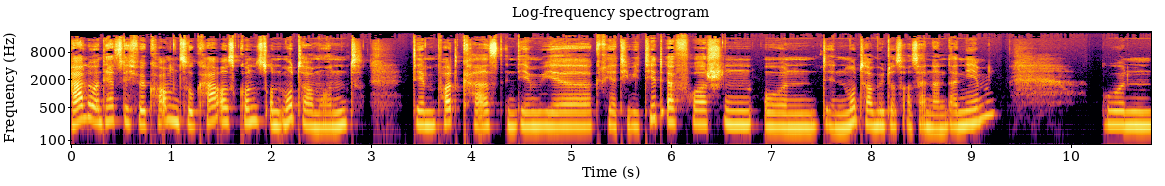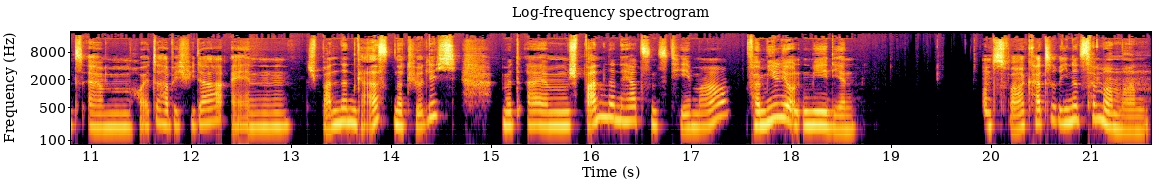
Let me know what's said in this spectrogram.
Hallo und herzlich willkommen zu Chaos, Kunst und Muttermund, dem Podcast, in dem wir Kreativität erforschen und den Muttermythos auseinandernehmen. Und ähm, heute habe ich wieder einen spannenden Gast, natürlich, mit einem spannenden Herzensthema, Familie und Medien. Und zwar Katharine Zimmermann.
